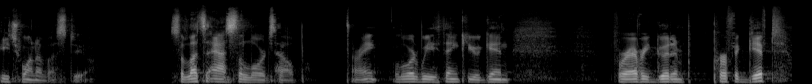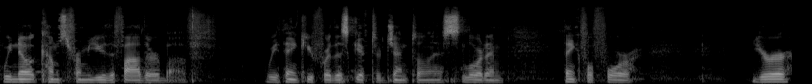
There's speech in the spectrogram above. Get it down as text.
Each one of us do. So let's ask the Lord's help. All right? Lord, we thank you again for every good and perfect gift. We know it comes from you, the Father above. We thank you for this gift of gentleness. Lord, I'm thankful for your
